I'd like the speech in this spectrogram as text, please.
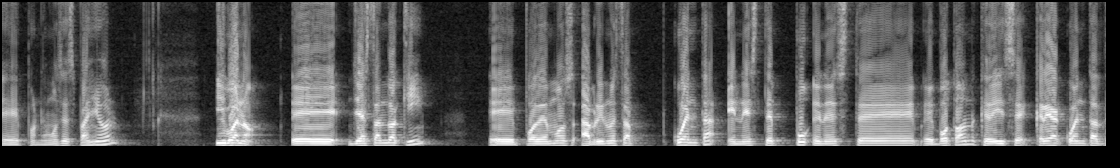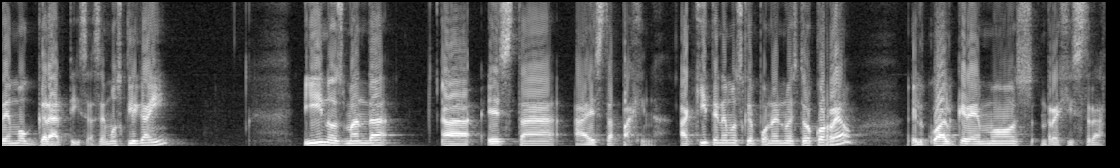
Eh, ponemos español. Y bueno, eh, ya estando aquí, eh, podemos abrir nuestra cuenta en este, en este eh, botón que dice crea cuenta demo gratis. Hacemos clic ahí y nos manda a esta, a esta página. Aquí tenemos que poner nuestro correo, el cual queremos registrar.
